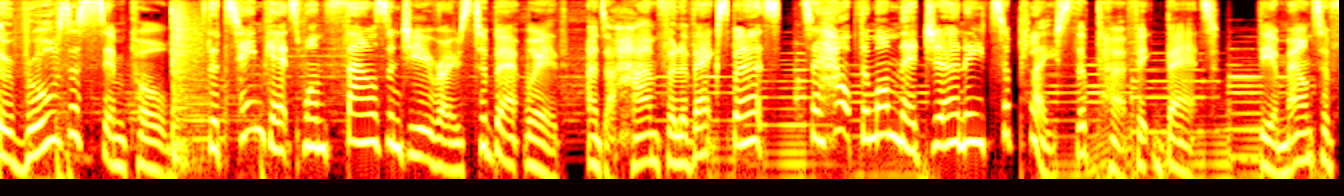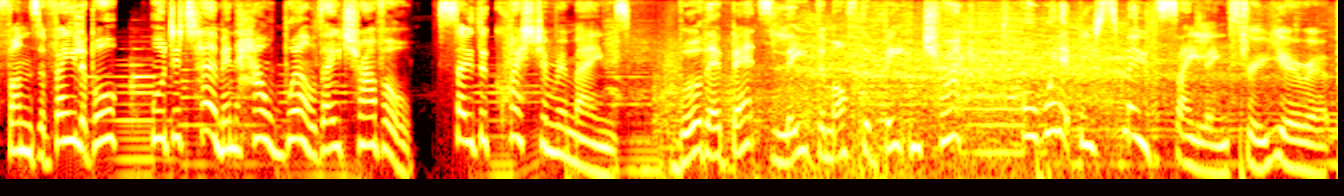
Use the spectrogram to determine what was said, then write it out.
The rules are simple. The team gets 1,000 euros to bet with and a handful of experts to help them on their journey to place the perfect bet. The amount of funds available will determine how well they travel. So the question remains will their bets lead them off the beaten track or will it be smooth sailing through Europe?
